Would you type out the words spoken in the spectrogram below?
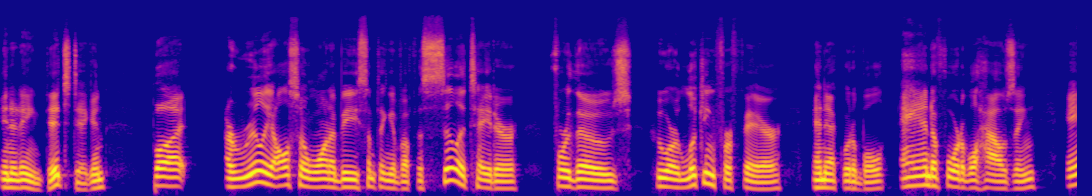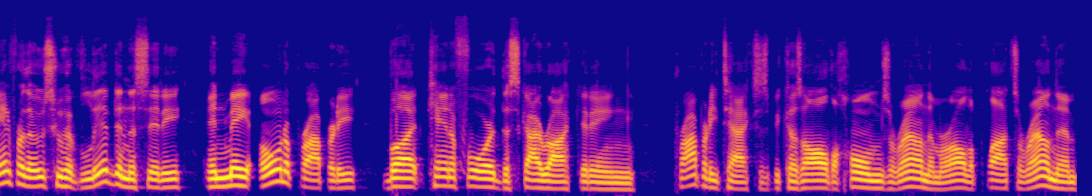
and it ain't ditch digging. But I really also want to be something of a facilitator for those who are looking for fair and equitable and affordable housing, and for those who have lived in the city and may own a property but can't afford the skyrocketing property taxes because all the homes around them or all the plots around them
